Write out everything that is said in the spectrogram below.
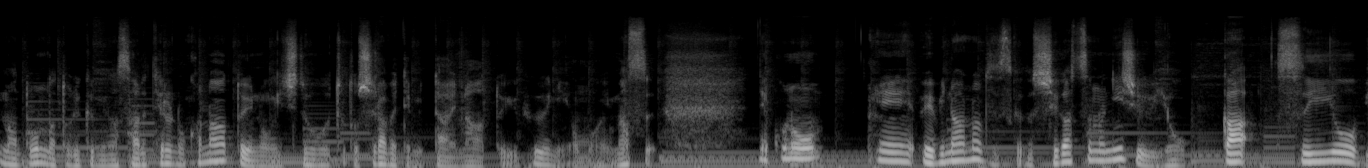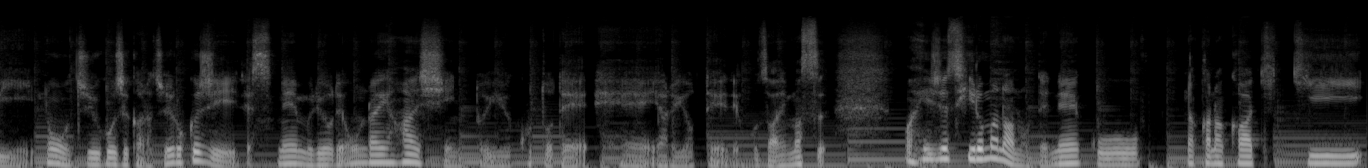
まあ、どんな取り組みがされているのかなというのを一度ちょっと調べてみたいなというふうに思います。で、この、えーウェビナーなんですけど、4月の24日水曜日の15時から16時ですね、無料でオンライン配信ということで、えーやる予定でございます。まあ、平日昼間なのでね、こう、なかなか聞き、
